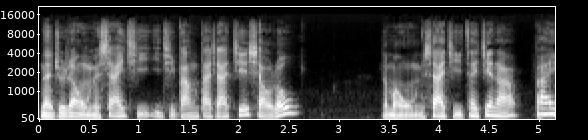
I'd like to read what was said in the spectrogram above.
那就让我们下一期一起帮大家揭晓喽。那么，我们下一集再见啦，拜。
